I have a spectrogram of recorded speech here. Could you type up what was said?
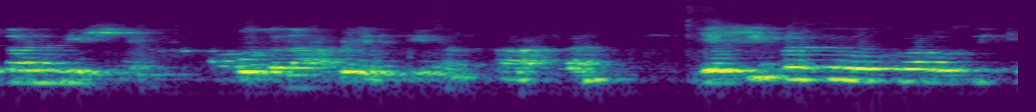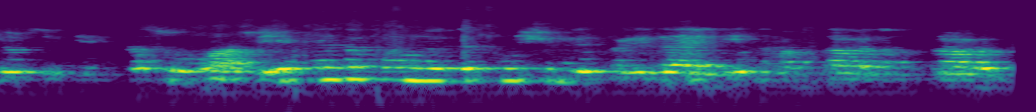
Дане рішення подана апеляційна скарга, які просили ухвалу слідчого судді скасувати, як незаконною допущеною відповідає дійсним обставинам справи,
